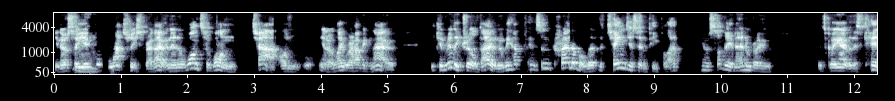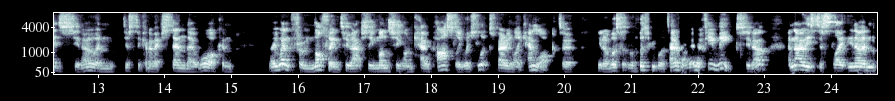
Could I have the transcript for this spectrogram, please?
you know, so mm. you naturally spread out. And in a one to one chat on, you know, like we're having now, you can really drill down. And we had, it's incredible the, the changes in people. I had, you know, somebody in Edinburgh was going out with his kids, you know, and just to kind of extend their walk. And they went from nothing to actually munching on cow parsley, which looks very like hemlock to, you know, most, most people are terrified in a few weeks, you know. And now he's just like, you know, and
